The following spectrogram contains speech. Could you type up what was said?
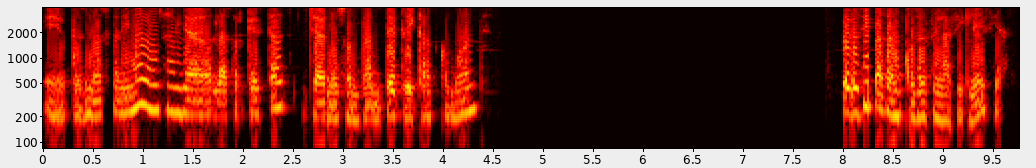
eh, pues más animado. O sea, ya las orquestas ya no son tan tétricas como antes. Pero sí pasan cosas en las iglesias.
